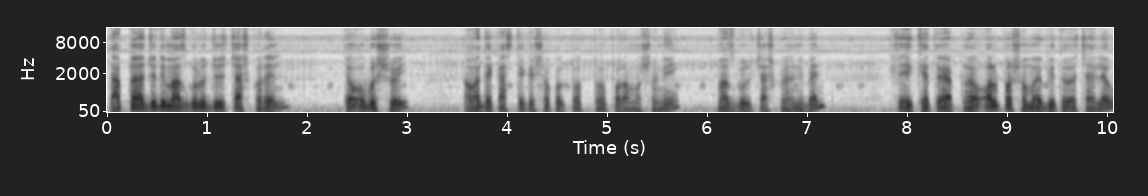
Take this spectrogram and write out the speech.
তা আপনারা যদি মাছগুলো যদি চাষ করেন, তো অবশ্যই আমাদের কাছ থেকে সকল তথ্য পরামর্শ নিয়ে মাছগুলো চাষ করে নেবেন। এই ক্ষেত্রে আপনারা অল্প সময়ের ভিতরে চাইলেও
